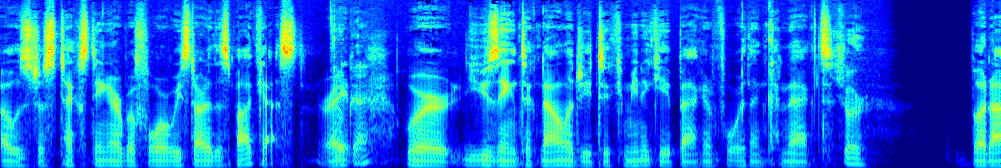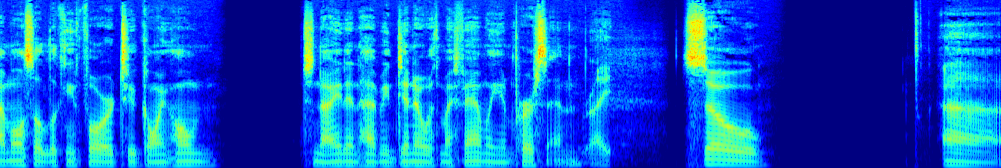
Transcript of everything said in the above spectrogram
I was just texting her before we started this podcast, right? Okay. We're using technology to communicate back and forth and connect. Sure. But I'm also looking forward to going home tonight and having dinner with my family in person. Right. So uh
